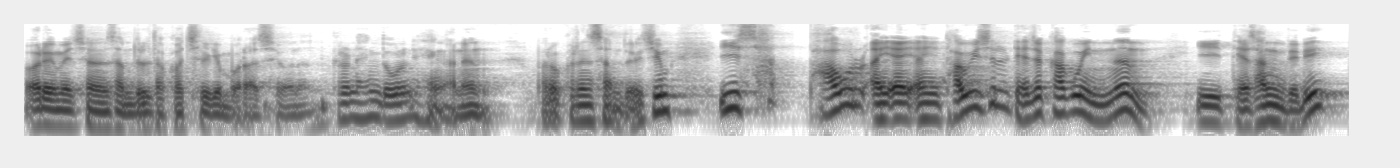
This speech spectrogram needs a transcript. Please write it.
어려움에 처한 사람들을 더 거칠게 몰아세우는 그런 행동을 행하는 바로 그런 사람들. 지금 이 사, 바울 아니, 아니, 아니 다윗을 대적하고 있는 이 대상들이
